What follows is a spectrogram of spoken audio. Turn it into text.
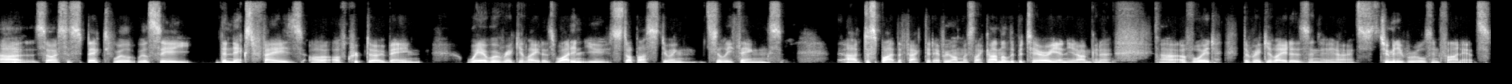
Uh, hmm. So I suspect we'll we'll see the next phase of, of crypto being where were regulators? Why didn't you stop us doing silly things? Uh, despite the fact that everyone was like, I'm a libertarian, you know, I'm going to uh, avoid the regulators, and you know, it's too many rules in finance.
